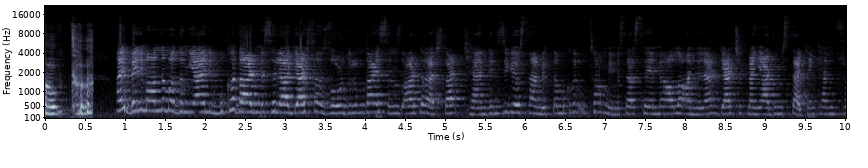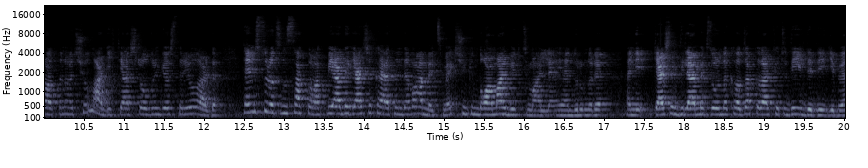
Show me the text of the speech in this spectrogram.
Hafta. Hayır benim anlamadığım yani bu kadar mesela gerçekten zor durumdaysanız arkadaşlar kendinizi göstermekten bu kadar utanmayın. Mesela SMA'lı anneler gerçekten yardım isterken kendi suratlarını açıyorlardı, ihtiyaçları olduğunu gösteriyorlardı. Hem suratını saklamak, bir yerde gerçek hayatına devam etmek çünkü normal büyük ihtimalle yani durumları hani gerçekten dilenmek zorunda kalacak kadar kötü değil dediği gibi.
